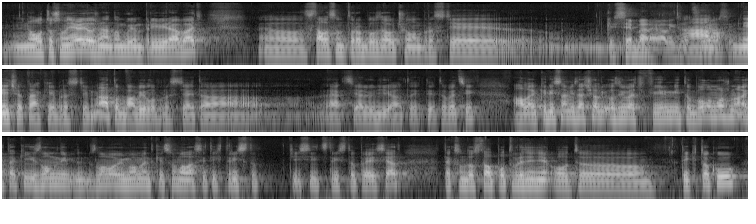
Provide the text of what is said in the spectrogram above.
No to som nevedel, že na tom budem privyrábať. Eh, stále som to robil za účelom proste... Také seba realizácia áno, asi. niečo také proste. Ma to bavilo proste aj tá reakcia ľudí a tieto veci. Ale kedy sa mi začali ozývať firmy, to bolo možno aj taký zlomný, zlomový moment, keď som mal asi tých 300 tisíc, 350, tak som dostal potvrdenie od uh, TikToku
